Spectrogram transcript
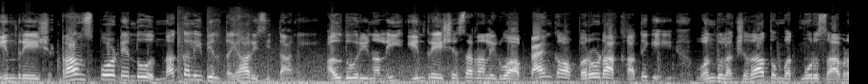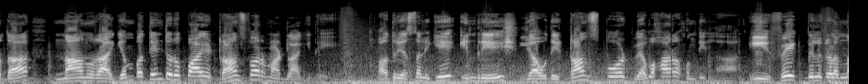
ಇಂದ್ರೇಶ್ ಟ್ರಾನ್ಸ್ಪೋರ್ಟ್ ಎಂದು ನಕಲಿ ಬಿಲ್ ತಯಾರಿಸಿದ್ದಾನೆ. ಅಲ್ದೂರಿನಲ್ಲಿ ಇಂದ್ರೇಶ್ ಹೆಸರಿನಲ್ಲಿರುವ ಬ್ಯಾಂಕ್ ಆಫ್ ಬರೋಡಾ ಖಾತೆಗೆ ಒಂದು ಲಕ್ಷದ ತೊಂಬತ್ಮೂರು ಸಾವಿರದ ನಾನೂರ ಎಂಬತ್ತೆಂಟು ರೂಪಾಯಿ ಟ್ರಾನ್ಸ್ಫರ್ ಮಾಡಲಾಗಿದೆ. ಆದ್ರೆ ಅಸಲಿಗೆ ಇಂದ್ರೇಶ್ ಯಾವುದೇ ಟ್ರಾನ್ಸ್ಪೋರ್ಟ್ ವ್ಯವಹಾರ ಹೊಂದಿಲ್ಲ. ಈ ಫೇಕ್ ಬಿಲ್ಗಳನ್ನ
